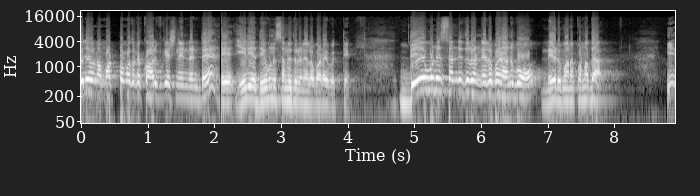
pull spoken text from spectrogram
ఏలియా ఉన్న మొట్టమొదటి క్వాలిఫికేషన్ ఏంటంటే ఏలియా దేవుని సన్నిధిలో నిలబడే వ్యక్తి. దేవుని సన్నిధిలో నిలబడే అనుభవం నేడు మనకున్నదా? ఈ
